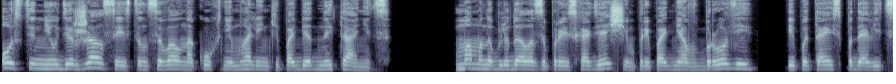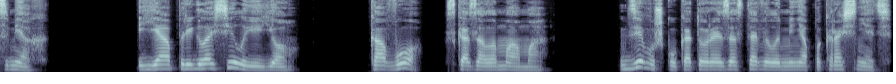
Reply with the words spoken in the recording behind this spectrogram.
Остин не удержался и станцевал на кухне маленький победный танец. Мама наблюдала за происходящим, приподняв брови и пытаясь подавить смех. «Я пригласила ее». «Кого?» — сказала мама. «Девушку, которая заставила меня покраснеть».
